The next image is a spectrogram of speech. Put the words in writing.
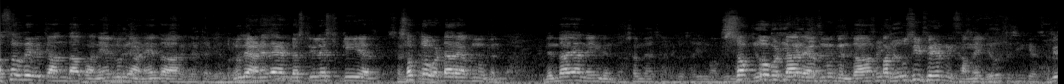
ਅਸਲ ਦੇ ਵਿੱਚ ਆਂਦਾ ਤਾਂ ਨਹੀਂ ਲੁਧਿਆਣੇ ਦਾ। ਲੁਧਿਆਣੇ ਦਾ ਇੰਡਸਟਰੀਲਿਸਟ ਕੀ ਹੈ? ਸਭ ਤੋਂ ਵੱਡਾ ਰੈਵਨਿਊ ਦਿੰਦਾ। ਦਿੰਦਾ ਜਾਂ ਨਹੀਂ ਦਿੰਦਾ? ਸਭ ਤੋਂ ਵੱਡਾ ਰੈਵਨਿਊ ਦਿੰਦਾ ਪਰ ਤੁਸੀਂ ਫੇਰ ਨਹੀਂ ਸਮਝਦੇ। ਵੀ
